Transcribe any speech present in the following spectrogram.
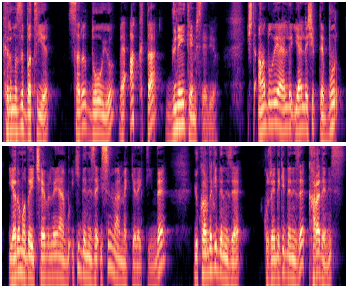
kırmızı batıyı, sarı doğuyu ve ak da güneyi temsil ediyor. İşte Anadolu'ya yerleşip de bu yarımadayı çevreleyen bu iki denize isim vermek gerektiğinde yukarıdaki denize, kuzeydeki denize Karadeniz,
